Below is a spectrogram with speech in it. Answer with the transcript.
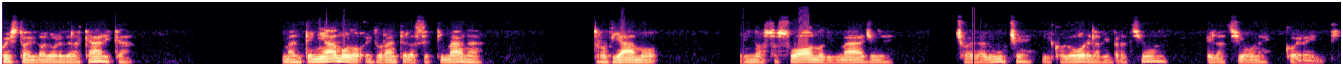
Questo è il valore della carica manteniamolo e durante la settimana troviamo il nostro suono, l'immagine, cioè la luce, il colore, la vibrazione e l'azione coerenti.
